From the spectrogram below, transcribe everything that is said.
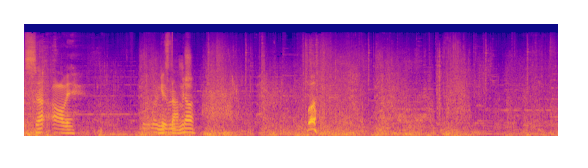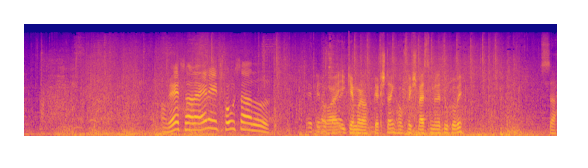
So, aber. Jetzt Damage. Boah. Und jetzt rein ins Fußsattel. Ich bin noch Aber ich geh mal auf den Bergsteigen, hoffentlich schmeißt er mich nicht durch, Obi. So.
